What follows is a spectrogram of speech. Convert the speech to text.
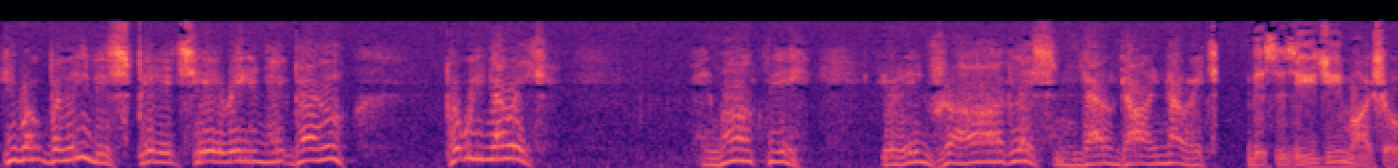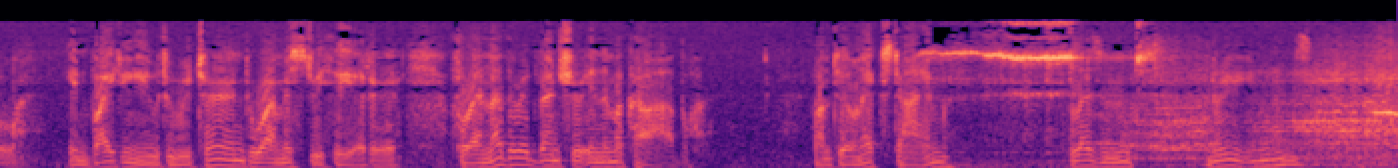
You won't believe his spirits here in that barrel, but we know it. And mark me, you're in for a hard lesson, don't I know it? This is E.G. Marshall, inviting you to return to our Mystery Theater for another adventure in the macabre. Until next time, pleasant dreams.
